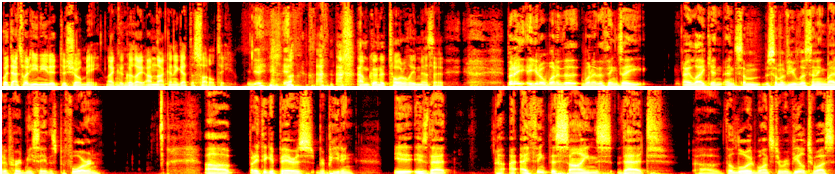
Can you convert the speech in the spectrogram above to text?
But that's what he needed to show me, like, because I, I'm not going to get the subtlety. Yeah. I'm going to totally miss it. But I, you know, one of the one of the things I I like, and and some some of you listening might have heard me say this before, and uh, but I think it bears repeating, is, that I, I think the signs that uh, the Lord wants to reveal to us,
